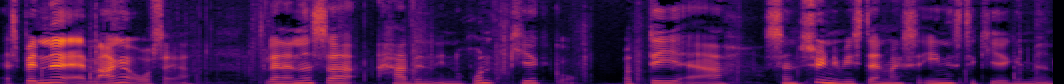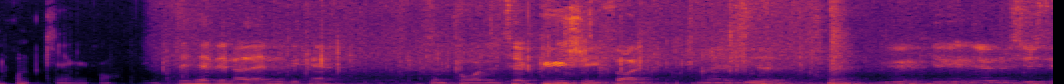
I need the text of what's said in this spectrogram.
er spændende af mange årsager. Blandt andet så har den en rund kirkegård, og det er sandsynligvis Danmarks eneste kirke med en rund kirkegård. Det her det er noget andet, vi kan. Som får det til at gyse i folk, når jeg siger det. Kirke det er den sidste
